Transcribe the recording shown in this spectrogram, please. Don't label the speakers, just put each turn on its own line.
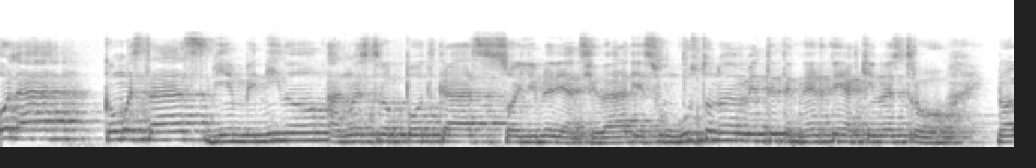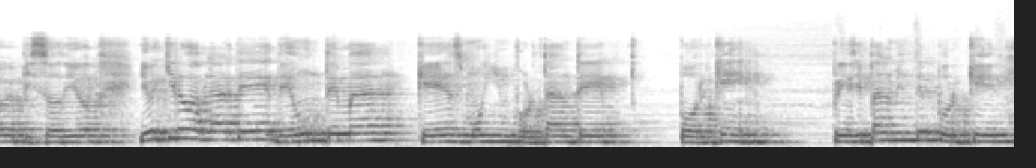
Hola, ¿cómo estás? Bienvenido a nuestro podcast Soy libre de ansiedad y es un gusto nuevamente tenerte aquí en nuestro nuevo episodio. Y hoy quiero hablarte de un tema que es muy importante. ¿Por qué? Principalmente porque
